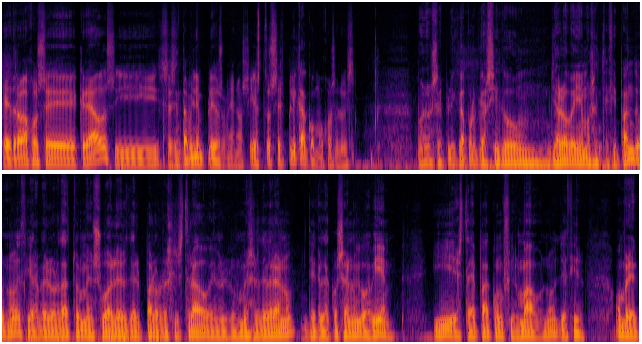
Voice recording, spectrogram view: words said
eh, trabajos eh, creados y 60.000 empleos menos. ¿Y esto se explica cómo, José Luis? Bueno, se explica porque ha sido un. Ya lo veíamos anticipando, ¿no? Es decir, al ver los datos mensuales del paro registrado en los meses de verano, de que la cosa no iba bien. Y esta EPA ha confirmado, ¿no? Es decir, hombre,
